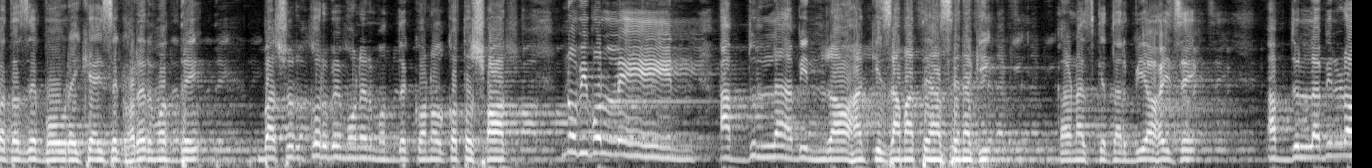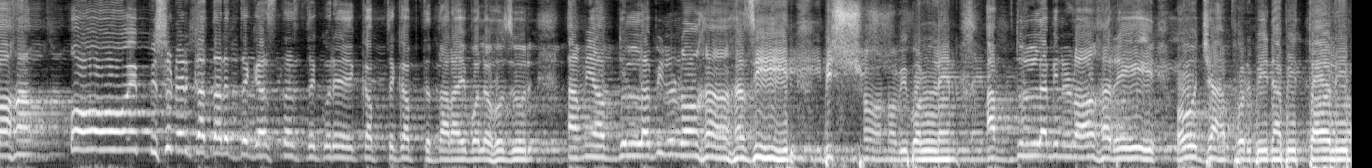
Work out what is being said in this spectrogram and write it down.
কথা যে বউ রেখে আইছে ঘরের মধ্যে, বাসর করবে মনের মধ্যে কোন কত শখ? নবী বললেন, আবদুল্লাহ বিন রাহা কি জামাতে আছে নাকি? কারণ আজকে তার বিয়া হয়েছে। আব্দুল্লাহ বিন রাহা ওই পিছনের কাতারের থেকে আস্তে আস্তে করে কাঁপতে কাঁপতে দাঁড়াই বলে, হুজুর, আমি আব্দুল্লাহ বিন রাহা হাজির। বিশ্ব নবী বললেন, আব্দুল্লাহ বিন রাহা রে, ও জাফর বিন আবি তালিব,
